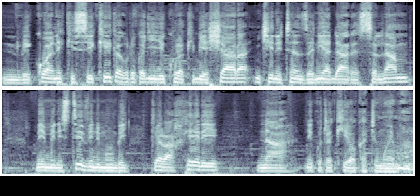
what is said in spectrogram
Nilikuwa nikisikika kutoka jiji kuu la kibiashara nchini tanzania dar es salaam. Mimi ni Steven mumbi. Kila la heri na nikutakia wakati mwema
